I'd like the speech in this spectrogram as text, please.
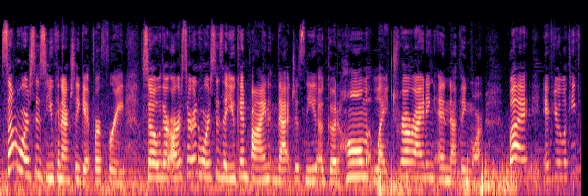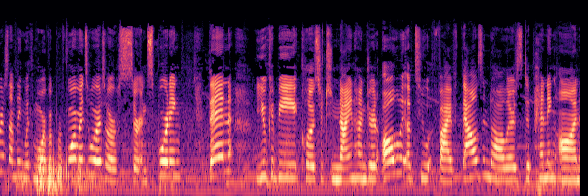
some horses you can actually get for free. So there are certain horses that you can find that just need a good home, light trail riding, and nothing more. But if you're looking for something with more of a performance horse or certain sporting, then you could be closer to 900 all the way up to $5,000 depending on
